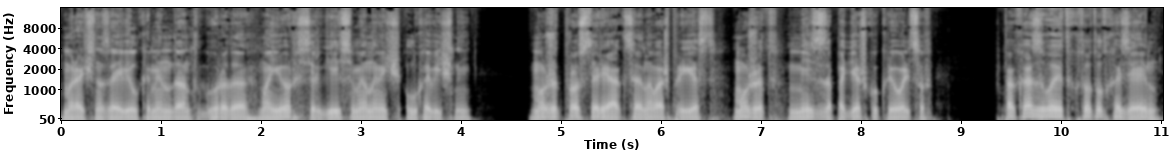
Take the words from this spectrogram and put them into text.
мрачно заявил комендант города майор Сергей Семенович Луковичный. Может, просто реакция на ваш приезд, может, месть за поддержку креольцев. Показывает, кто тут хозяин.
